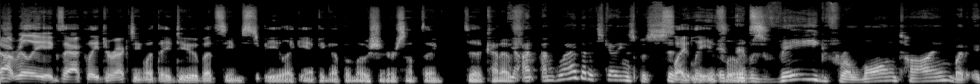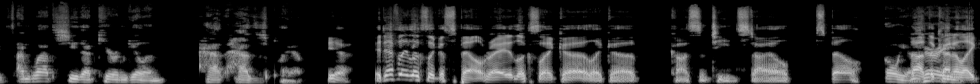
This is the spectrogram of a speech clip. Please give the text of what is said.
not really exactly directing what they do, but seems to be like amping up emotion or something to kind of Yeah, I'm, I'm glad that it's getting specific. Slightly It- it, it was vague for a long time, but it, I'm glad to see that Kieron Gillen had had this plan. Yeah, it definitely looks like a spell, right? It looks like a like a Constantine style spell. Oh yeah, Not very, the kind of like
